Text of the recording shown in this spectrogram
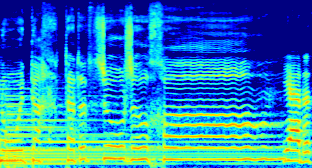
Nooit dacht dat het zo zou gaan. Ja, dat,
